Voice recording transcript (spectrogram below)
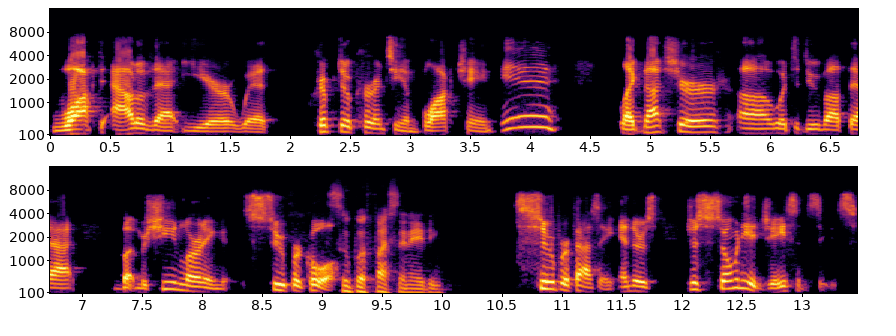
walked out of that year with cryptocurrency and blockchain eh, like not sure uh, what to do about that but machine learning super cool. Super fascinating. Super fascinating. And there's just so many adjacencies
